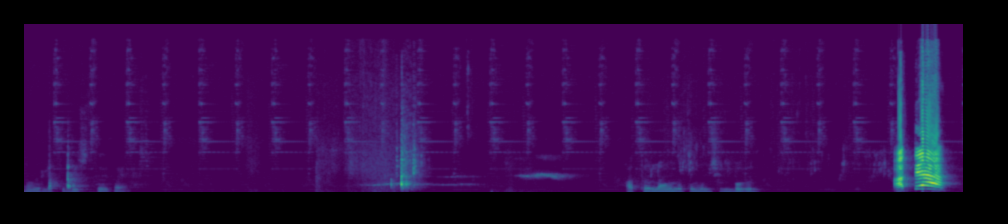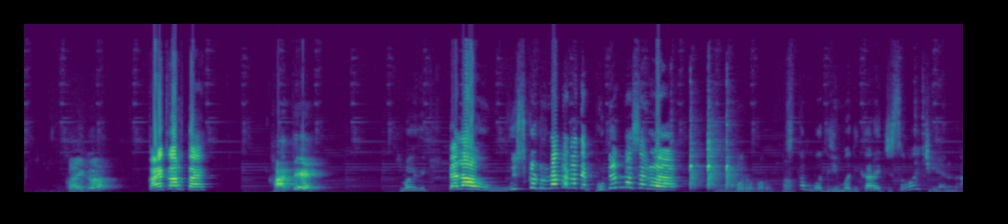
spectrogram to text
दिसतंय काय? आता लावू नको म्हणशील बघून आत्या! काय ग? काय करताय? खाते. मग ते- त्याला विस्कटू नका ना ते फुटत ना सगळं. बरं बरं हा. मधी मधी करायची सवयची यांना.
